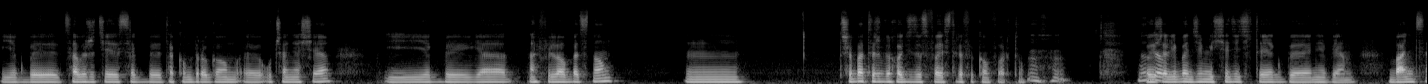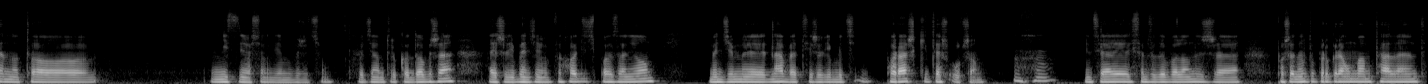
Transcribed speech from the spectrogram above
i jakby całe życie jest jakby taką drogą y, uczenia się i jakby ja na chwilę obecną mm, trzeba też wychodzić ze swojej strefy komfortu. Mhm. No Bo do- jeżeli będziemy siedzieć w tej jakby, nie wiem, bańce, no to nic nie osiągniemy w życiu. Będzie nam tylko dobrze, a jeżeli będziemy wychodzić poza nią, będziemy nawet, jeżeli być, porażki też uczą. Mhm. Więc ja jestem zadowolony, że poszedłem do programu Mam Talent,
